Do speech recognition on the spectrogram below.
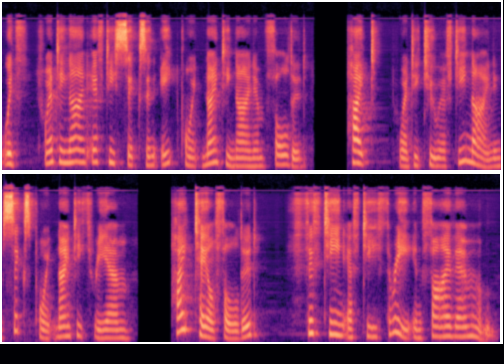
with 29 FT6 in 8.99 m folded, height 22 FT9 in 6.93 m, height tail folded, 15 FT3 in 5 m.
